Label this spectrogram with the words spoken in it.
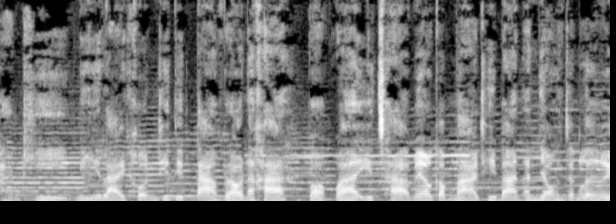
ถานที่มีหลายคนที่ติดตามเรานะคะ บอกว่าอิจฉาแมวกับหมาที่บ้านอันยองจังเลย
